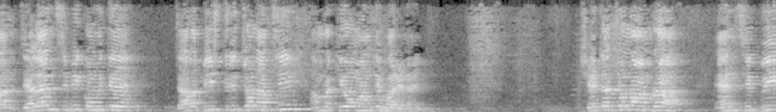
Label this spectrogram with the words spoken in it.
আর জেলা এনসিপি কমিতে যারা বিশ ত্রিশ জন আছি, আমরা কেউ মানতে পারি নাই। সেটার জন্য আমরা এনসিপি,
